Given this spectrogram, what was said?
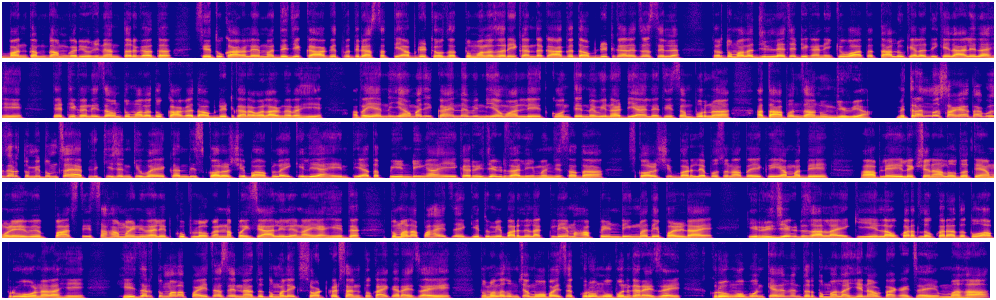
बांधकाम कामगार योजनेअंतर्गत सेतू कार्यालयामध्ये जे कागदपत्रे असतात ते अपडेट होतात. तुम्हाला जर एखादा कागद अपडेट करायचं असेल तर तुम्हाला जिल्ह्याच्या ठिकाणी किंवा आता तालुक्याला देखील आलेला आहे त्या ठिकाणी जाऊन तुम्हाला तो कागद अपडेट करावा लागणार आहे. आता यांनी यामध्ये काय नवीन नियम आणलेत? कोणते नवीन अटी आलेत हे संपूर्ण आता आपण जाणून घेऊया. मित्रांनो सगळ्यात अगोदर तुम्ही तुमचं ॲप्लिकेशन किंवा एखादी स्कॉलरशिप अप्लाय केली आहे ती आता पेंडिंग आहे का रिजेक्ट झाली म्हणजेच आता स्कॉलरशिप भरल्यापासून आता एक यामध्ये आपले इलेक्शन आलं होतं त्यामुळे पाच ते सहा महिने झालेत. खूप लोकांना पैसे आलेले नाही आहेत. तुम्हाला पाहायचं आहे की तुम्ही भरलेला क्लेम हा पेंडिंगमध्ये पडला आहे की रिजेक्ट झालाय की लवकरात लवकर आता तो अप्रूव्ह होणार आहे. हे जर तुम्हाला पाहायचं असेल ना तर तुम्हाला एक शॉर्टकट सांगतो. काय करायचं आहे? तुम्हाला तुमच्या मोबाईलचं क्रोम ओपन करायचं आहे. क्रोम ओपन केल्यानंतर तुम्हाला हे नाव टाकायचं आहे. महा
